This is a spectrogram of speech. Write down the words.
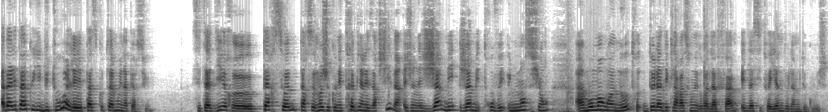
Ah ben, Elle n'est pas accueillie du tout, elle est passe totalement inaperçue. C'est-à-dire euh, personne, personne. Moi, je connais très bien les archives hein, et je n'ai jamais, jamais trouvé une mention à un moment ou à un autre de la Déclaration des droits de la femme et de la citoyenne d'Olympe de Gouges.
